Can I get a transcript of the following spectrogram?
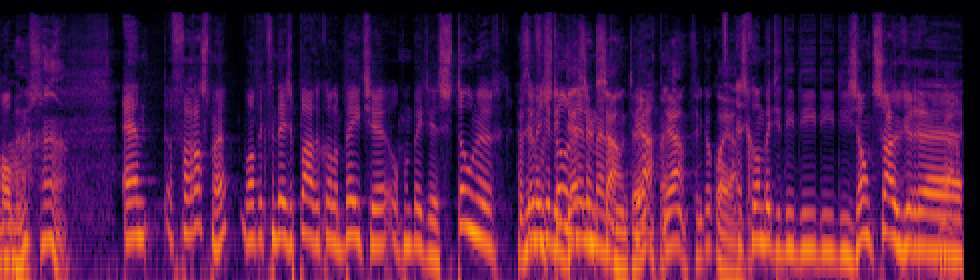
albums. Aha. En dat verrast me, want ik vind deze plaat ook wel een beetje op een beetje stoner. Het is een beetje die desert elementen. sound, hè? Ja. Ja, vind ik ook wel, ja. Het is gewoon een beetje die, die, die, die zandzuiger eh, Ja,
